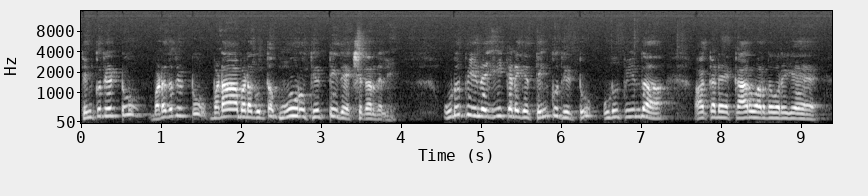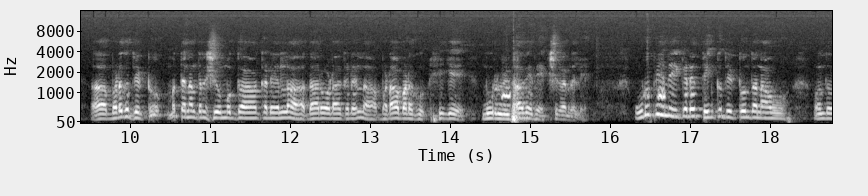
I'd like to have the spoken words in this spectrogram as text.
ತಿಂಕುತಿಟ್ಟು ಬಡಗುತಿಟ್ಟು ಬಡ ಬಡಗು ಅಂತ ಮೂರು ತಿಟ್ಟು ಇದೆ ಯಕ್ಷಗಾನದಲ್ಲಿ. ಉಡುಪಿಯಿಂದ ಈ ಕಡೆಗೆ ತೆಂಕುತಿಟ್ಟು ಉಡುಪಿಯಿಂದ ಆ ಕಡೆ ಕಾರವಾರದವರೆಗೆ ಬಡಗುತಿಟ್ಟು, ಮತ್ತು ನಂತರ ಶಿವಮೊಗ್ಗ ಆ ಕಡೆ ಎಲ್ಲ, ಧಾರವಾಡ ಆ ಕಡೆ ಎಲ್ಲ ಬಡ ಬಡಗು, ಹೀಗೆ ಮೂರು ವಿಭಾಗ ಇದೆ ಯಕ್ಷಗಾನದಲ್ಲಿ. ಉಡುಪಿಯಿಂದ ಈ ಕಡೆ ತೆಂಕುತಿಟ್ಟು ಅಂತ ನಾವು ಒಂದು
